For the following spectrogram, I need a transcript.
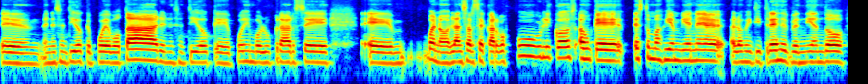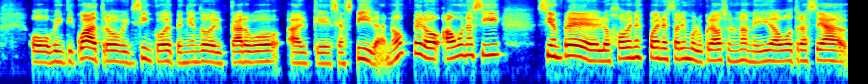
Eh, en el sentido que puede votar, en el sentido que puede involucrarse, eh, bueno, lanzarse a cargos públicos, aunque esto más bien viene a los 23 dependiendo, o 24, o 25, dependiendo del cargo al que se aspira, ¿no? Pero aún así siempre los jóvenes pueden estar involucrados en una medida u otra, sea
